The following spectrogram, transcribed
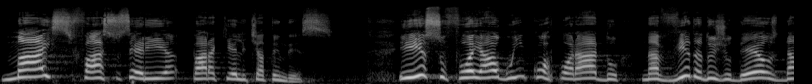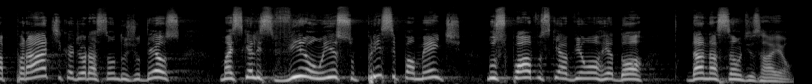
mais fácil seria para que ele te atendesse. E isso foi algo incorporado na vida dos judeus, na prática de oração dos judeus, mas que eles viram isso principalmente nos povos que haviam ao redor da nação de Israel.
